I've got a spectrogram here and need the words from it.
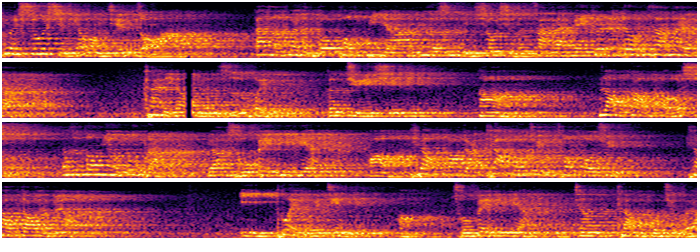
因为修行要往前走啊，当然会很多碰壁啊，那个是你修行的障碍，每个人都有障碍的，看你要你的智慧跟决心啊，绕道而行。但是都没有路了，要储备力量啊！跳高给它跳过去，冲过去，跳高有没有？以退为进啊！储备力量，这样跳不过去，我要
